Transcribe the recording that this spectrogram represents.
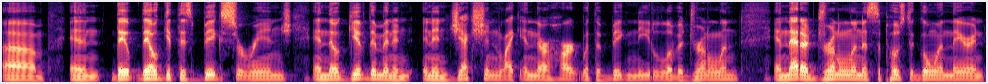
um, and they, they'll get this big syringe and they'll give them an, an injection like in their heart with a big needle of adrenaline. And that adrenaline is supposed to go in there and,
